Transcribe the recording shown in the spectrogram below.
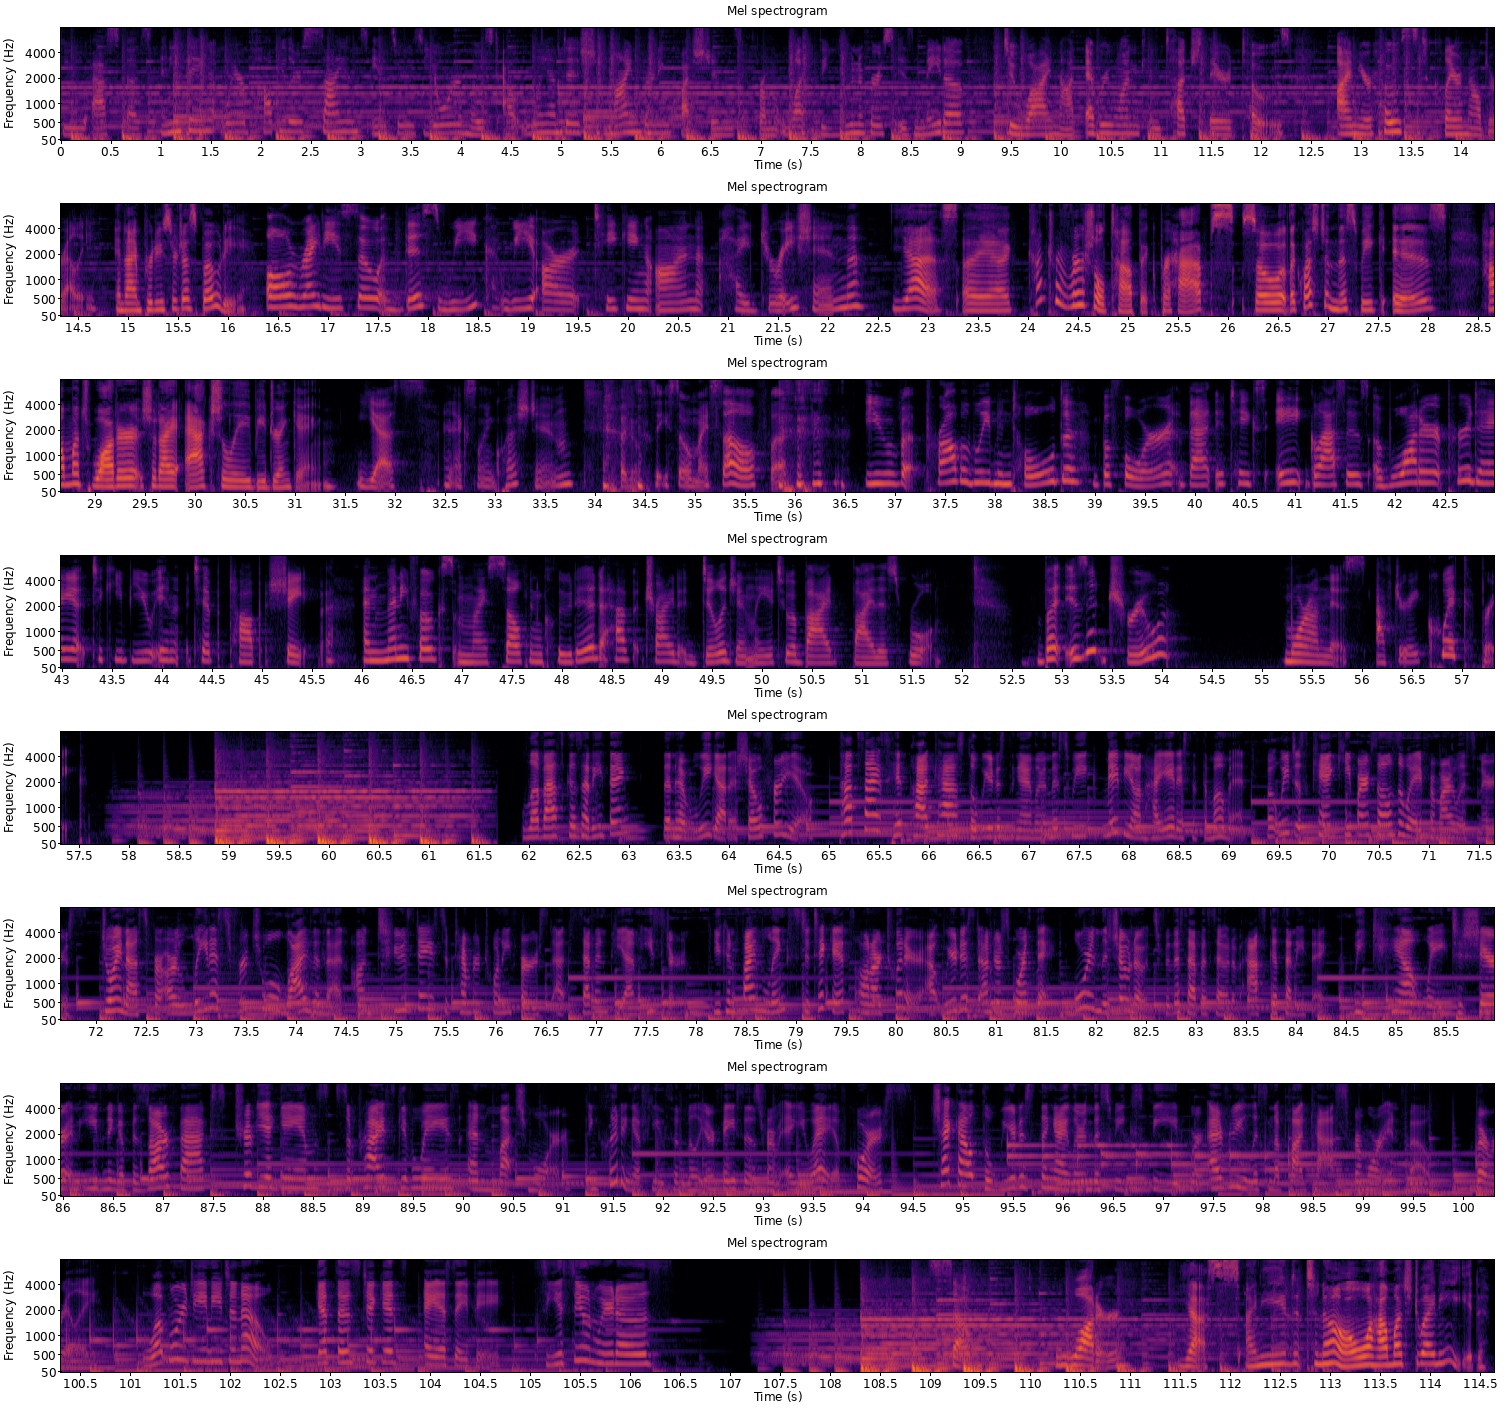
To Ask Us Anything, where popular science answers your most outlandish, mind burning questions from what the universe is made of to why not everyone can touch their toes. I'm your host, Claire Maldarelli. And I'm producer Jess Boddy. Alrighty, so this week we are taking on hydration. Yes, a controversial topic, perhaps. So, the question this week is How much water should I actually be drinking? Yes, an excellent question. If I don't say so myself. You've probably been told before that it takes eight glasses of water per day to keep you in tip top shape. And many folks, myself included, have tried diligently to abide by this rule. But is it true? More on this after a quick break. Love Ask Us Anything? Then have we got a show for you. PopSci's hit podcast The Weirdest Thing I Learned This Week may be on hiatus at the moment, but we just can't keep ourselves away from our listeners. Join us for our latest virtual live event on Tuesday, September 21st at 7 p.m. Eastern. You can find links to tickets on our Twitter at weirdest underscore thing or in the show notes for this episode of Ask Us Anything. We can't wait to share an evening of bizarre facts, trivia games, surprise giveaways, and much more, including a few familiar faces from AUA, of course. Check out the weirdest thing I learned this week's feed wherever you listen to podcasts for more info. But really, what more do you need to know? Get those tickets ASAP. See you soon, weirdos. So, water. Yes, I need to know how much do I need?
